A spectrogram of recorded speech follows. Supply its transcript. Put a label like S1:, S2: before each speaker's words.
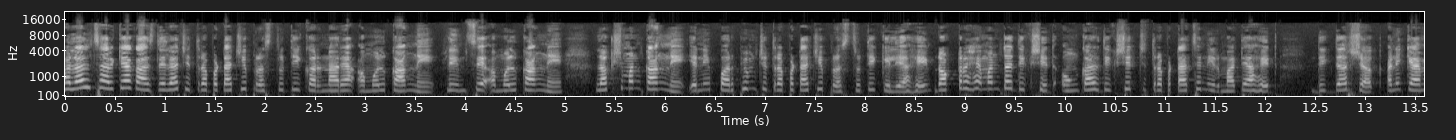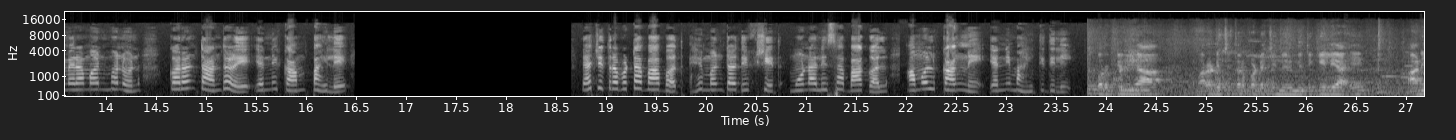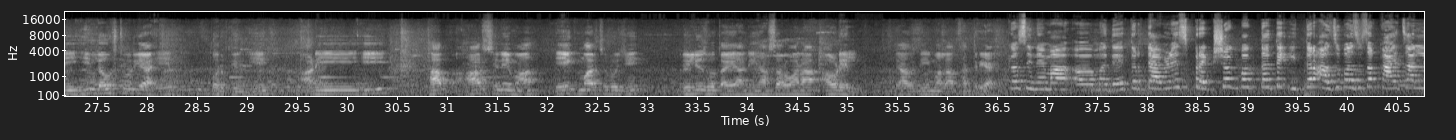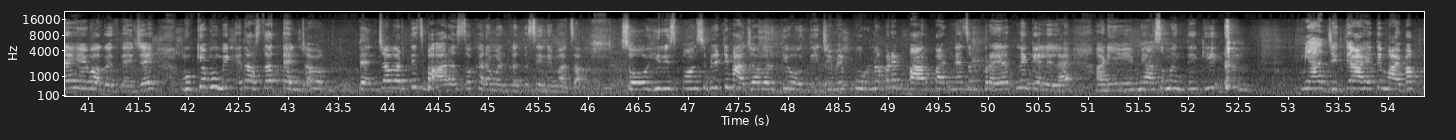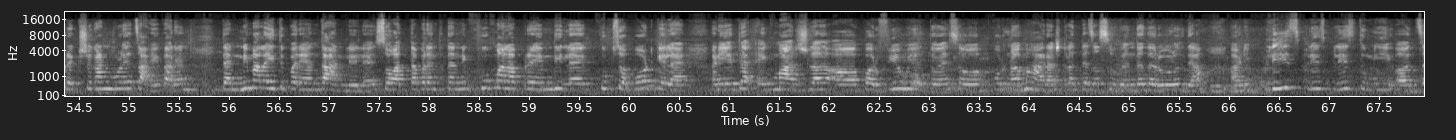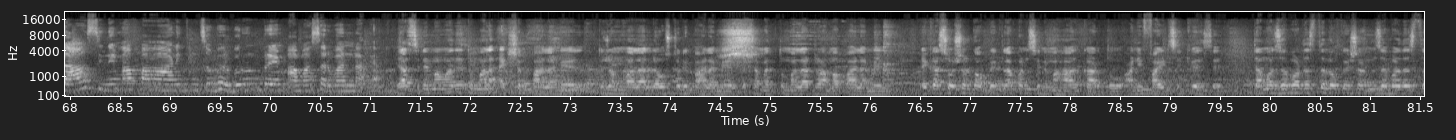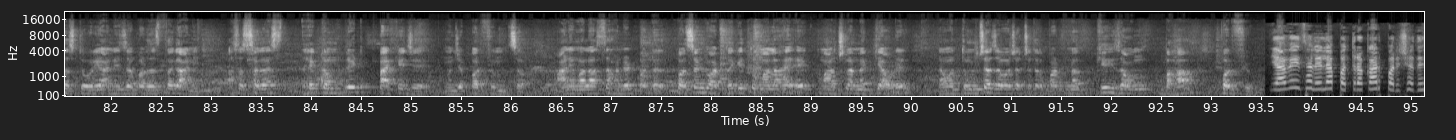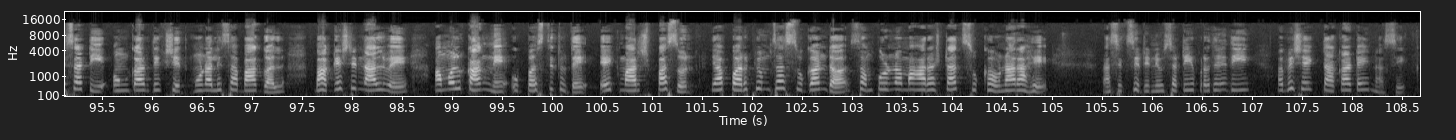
S1: बागल सारख्या गाजलेल्या चित्रपटाची प्रस्तुती करणाऱ्या अमोल कांगणे फिल्मचे अमोल कांगणे लक्ष्मण कांगणे यांनी परफ्यूम चित्रपटाची प्रस्तुती केली आहे. डॉक्टर हेमंत दीक्षित ओंकार दीक्षित चित्रपटाचे निर्माते आहेत दिग्दर्शक आणि कॅमेरामन म्हणून करण तांदळे यांनी काम पाहिले. या चित्रपटाबाबत हेमंत दीक्षित मोनालिसा बागल अमोल कांगणे यांनी माहिती दिली.
S2: परफ्यूम ह्या मराठी चित्रपटाची निर्मिती केली आहे आणि ही लव्ह स्टोरी आहे. परफ्यूम ही आणि ही हा हा सिनेमा एक मार्च रोजी रिलीज होत आहे आणि ह्या सर्वांना आवडेल याची मला खात्री आहे.
S3: सिनेमा अ, मध्ये. तर त्यावेळेस प्रेक्षक बघतात ते इतर आजूबाजूचं काय चाललंय हे बघत नाही. जे मुख्य भूमिकेत असतात त्यांच्या त्यांच्यावरतीच भार असतो खरं म्हटलं तर सिनेमाचा. सो ही रिस्पॉन्सिबिलिटी माझ्यावरती होती जी मी पूर्णपणे पार पाडण्याचा प्रयत्न केलेला आहे. आणि मी असं म्हणते की मी आज जिथे आहे ते मायबाप प्रेक्षकांमुळेच आहे कारण त्यांनी मला इथेपर्यंत आणलेलं आहे. सो आत्तापर्यंत त्यांनी खूप मला प्रेम दिलं आहे खूप सपोर्ट केला आहे आणि येत्या एक मार्चला परफ्यूम येतो आहे सो पूर्ण महाराष्ट्रात त्याचा सुगंध दरवळू द्या. आणि प्लीज प्लीज प्लीज तुम्ही जा सिनेमा पहा आणि तुमचं भरभरून प्रेम आम्हा सर्वांना द्या.
S4: या सिनेमामध्ये तुम्हाला ॲक्शन पाहायला मिळेल. तुझ्या मला लव्ह स्टोरी पाहायला मिळेल. त्याच्यामध्ये तुम्हाला ड्रामा पाहायला मिळेल. एका सोशल टॉपिकला पण सिनेमा हा काढतो आणि फाईट सिक्वेन्स आहे. त्यामुळे जबरदस्त लोकेशन जबरदस्त स्टोरी आणि जबरदस्त गाणी असं सगळं हे कंप्लीट पॅकेज आहे म्हणजे परफ्यूमचं आणि मला असं हंड्रेड पर्सेंट वाटतं की तुम्हाला हे एक मार्चला नक्की आवडेल. त्यामुळे तुमच्या जवळच्या चित्रपट नक्की जाऊन पहा परफ्यूम
S1: यावेळी झालेल्या पत्रकार परिषदेसाठी ओंकार दीक्षित मोनालिसा बागल भाग्यश्री नालवे अमोल कांगणे उपस्थित होते. एक मार्च पासून या परफ्यूमचा सुगंध संपूर्ण महाराष्ट्रात सुखवणार आहे. नाशिक सिटी न्यूजसाठी प्रतिनिधी अभिषेक टाकाटे नाशिक.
